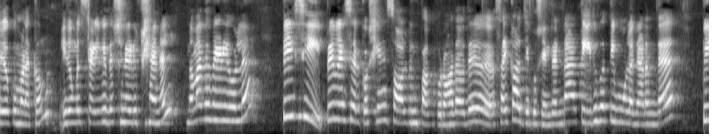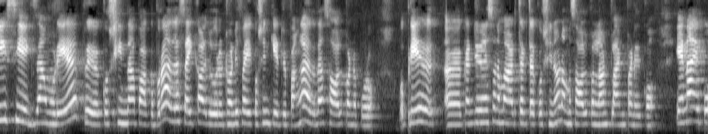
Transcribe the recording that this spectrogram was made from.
எல்லோருக்கும் வணக்கம். இது உங்கள் ஸ்டடி வித் தர்ஷன் எடிப் சேனல் நம்ம இந்த வீடியோவில் PC previous year question solving பார்க்க போகிறோம் அதாவது சைக்காலஜி கொஷின் ரெண்டாயிரத்தி இருபத்தி மூணில் நடந்த பிசி எக்ஸாமுடைய கொஷின் தான் பார்க்க போகிறோம் அதில் சைக்காலஜி ஒரு டுவெண்ட்டி ஃபைவ் கொஷின் கேட்டிருப்பாங்க. அதை தான் சால்வ் பண்ண போகிறோம் அப்படியே கண்டினியூஸாக நம்ம அடுத்தடுத்த கொஷினும் நம்ம சால்வ் பண்ணலாம்னு பிளான் பண்ணியிருக்கோம் ஏன்னா இப்போ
